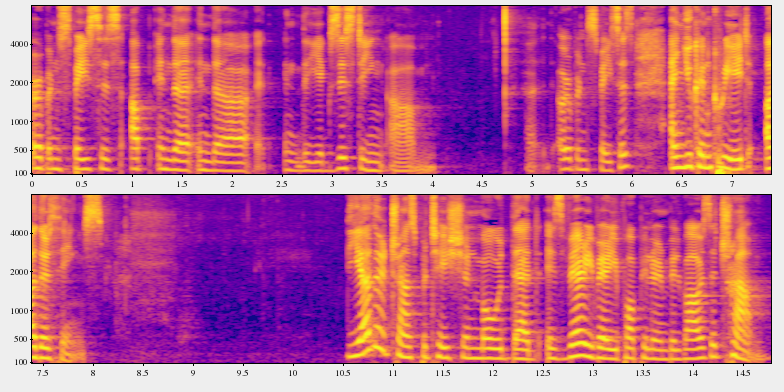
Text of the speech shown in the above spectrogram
urban spaces up in the in the in the existing um, uh, urban spaces and you can create other things the other transportation mode that is very very popular in bilbao is the tram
